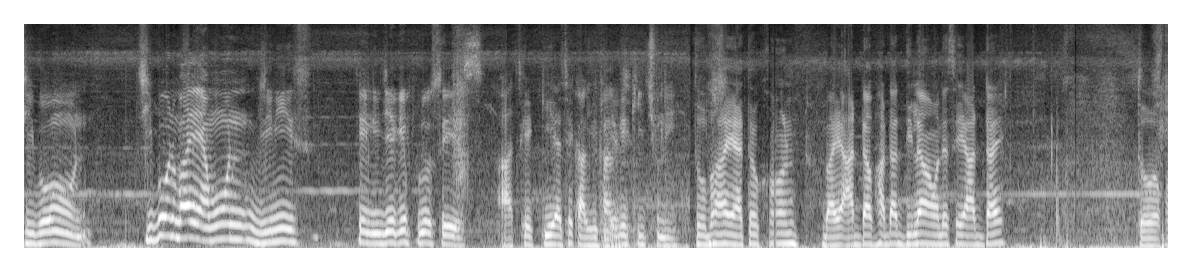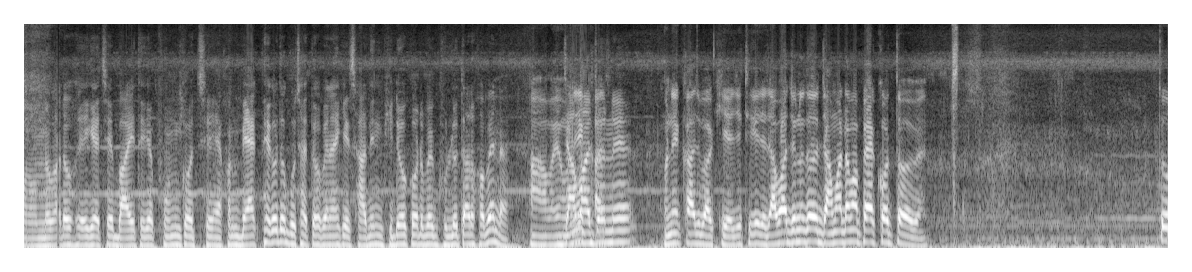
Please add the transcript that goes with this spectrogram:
জীবন। জীবন ভাই এমন জিনিস। যে নিজেকে পুরো শেষ। আজকে কি আছে কালকে কালকে কিছু নেই। তো ভাই এতক্ষণ ভাই আড্ডা ফাড্ডা দিলাম আমাদের সেই আড্ডায়। তো এখন অন্ধকারও হয়ে গেছে বাড়ি থেকে ফোন করছে। এখন ব্যাগ ফ্যাগও তো গোছাতে হবে নাকি? সারাদিন ভিডিও করবে ঘুরলে তো আর হবে না। হ্যাঁ যাওয়ার জন্য অনেক কাজ বাকি আছে ঠিক আছে। যাওয়ার জন্য তো জামা টামা প্যাক করতে হবে। তো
